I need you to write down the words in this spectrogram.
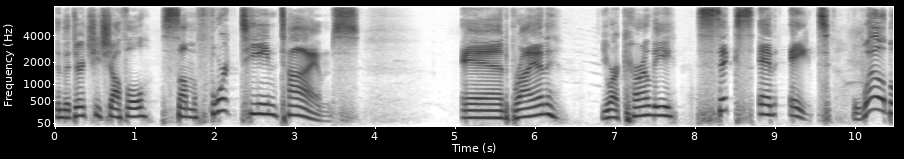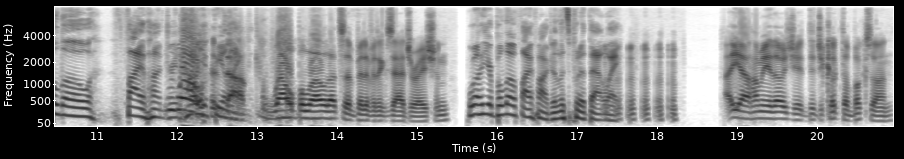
in the dirt sheet shuffle some 14 times. And Brian, you are currently six and eight, well below 500. Well, How are you feeling? nah, well below. That's a bit of an exaggeration. Well, you're below 500. Let's put it that way. Uh, yeah, how many of those you did you cook the books on?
